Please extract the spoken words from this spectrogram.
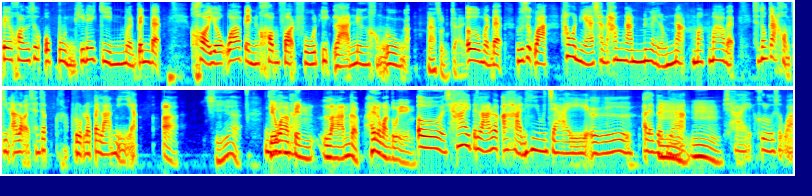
เป็นความรู้สึกอบอุ่นที่ได้กินเหมือนเป็นแบบขอยกว่าเป็น comfort food อีกร้านหนึ่งของลุงอะน่าสนใจ เออเหมือนแบบรู้สึกว่า ถ้าวันเนี้ยฉันทำงานเหนื่อยแล้วหนักมาก ๆ แบบ ฉันต้องการของกินอร่อย ฉันจะขับรถเราไปร้านนี้อะอะเชี่ยเยี่ยมนะเรียกว่าเป็นร้านแบบให้รางวัลตัวเอง เออ ใช่เป็นร้านแบบอาหารฮิวใจ เออ อะไรแบบเนี้ยอืมใช่ คือรู้สึกว่า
